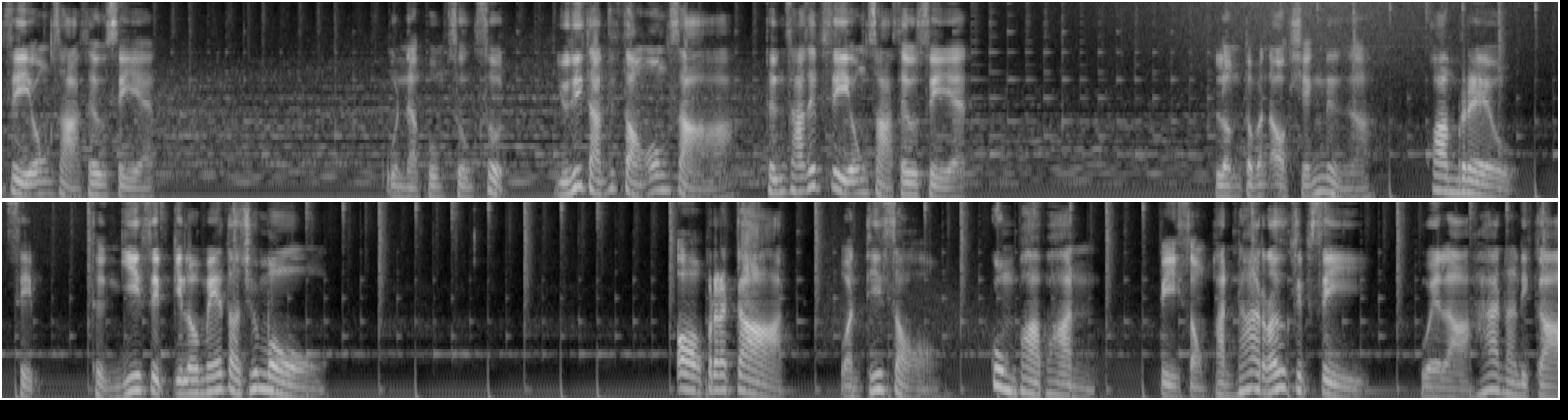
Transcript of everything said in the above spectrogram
24 องศาเซลเซียส อุณหภูมิสูงสุดอยู่ที่ 32 องศาถึง 34 องศาเซลเซียส ลมตะวันออกเฉียงเหนือ ความเร็ว 10 ถึง 20 กิโลเมตรต่อชั่วโมง ออกประกาศ วันที่ 2 กุมภาพันธ์ ปี 2564 เวลา 5 นาฬิกา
